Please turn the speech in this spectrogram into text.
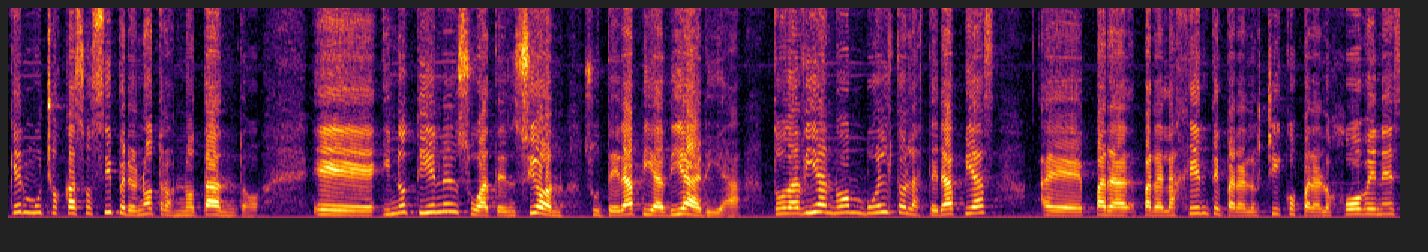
que en muchos casos sí, pero en otros no tanto. Eh, y no tienen su atención, su terapia diaria. Todavía no han vuelto las terapias eh, para, para la gente, para los chicos, para los jóvenes,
